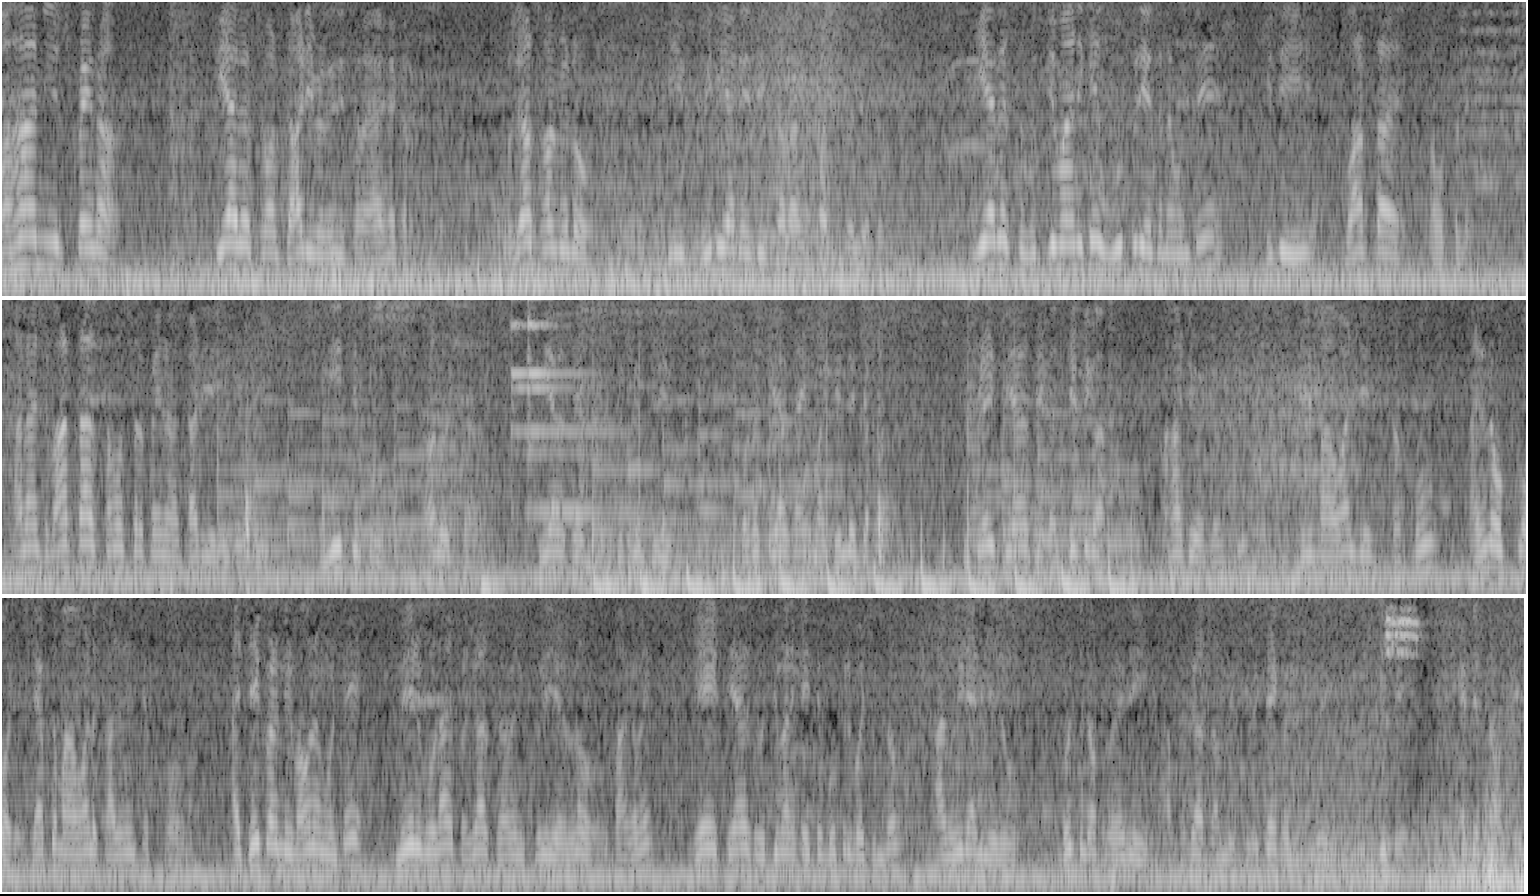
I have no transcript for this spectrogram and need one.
మహా న్యూస్ పైన టీఆర్ఎస్ వాళ్ళు దాడి అనేది చాలా ఆహ్లాదకరం ప్రజాస్వామ్యంలో ఈ మీడియా అనేది చాలా ఇంపార్టెంట్ చేస్తారు టీఆర్ఎస్ ఉద్యమానికే ఊపిరి ఏదైనా ఉంటే ఇది వార్తా సంస్థలే. అలాంటి వార్తా సంస్థల పైన దాడి చేసేటువంటి నీచెప్పు ఆలోచన టీఆర్ఎస్ ఆయన గుర్తించి తెలియదు. ఒక టీఆర్ఎస్ మాకు తెలియదని చెప్పచ్చు. ఇప్పుడే టీఆర్ఎస్ ఆయన అర్జెంటుగా మహాటీవీ వచ్చి ఇది మా వాళ్ళు చేసిన తప్పు అని ఒప్పుకోవాలి. లేకపోతే మా వాళ్ళు కాదని చెప్పుకోవాలి. అది చేయకుండా మీరు మౌనంగా ఉంటే మీరు కూడా ప్రజాస్వామ్యాన్ని కూలి చేయడంలో భాగమే. ఏ టీఆర్ఎస్ ఉద్యమానికి అయితే ఊపిరి పోసిందో ఆ మీడియాని మీరు గొంతు నొక్కడం అనేది ఆ ప్రజాస్వామ్యానికి వ్యతిరేకం ఖండిస్తా ఉంది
